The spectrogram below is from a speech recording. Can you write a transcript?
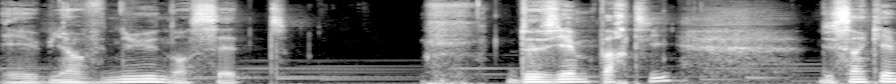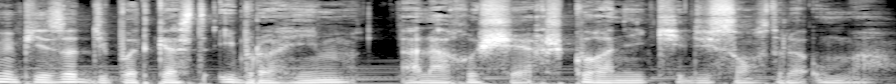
et bienvenue dans cette deuxième partie du cinquième épisode du podcast Ibrahim à la recherche coranique du sens de la Ummah.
